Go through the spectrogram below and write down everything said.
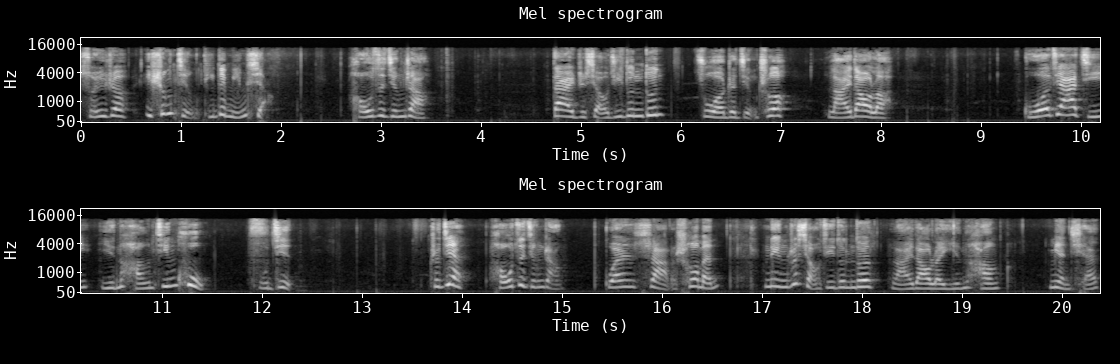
随着一声警笛的鸣响，猴子警长带着小鸡墩墩坐着警车来到了国家级银行金库附近。只见猴子警长关下了车门，领着小鸡墩墩来到了银行面前。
